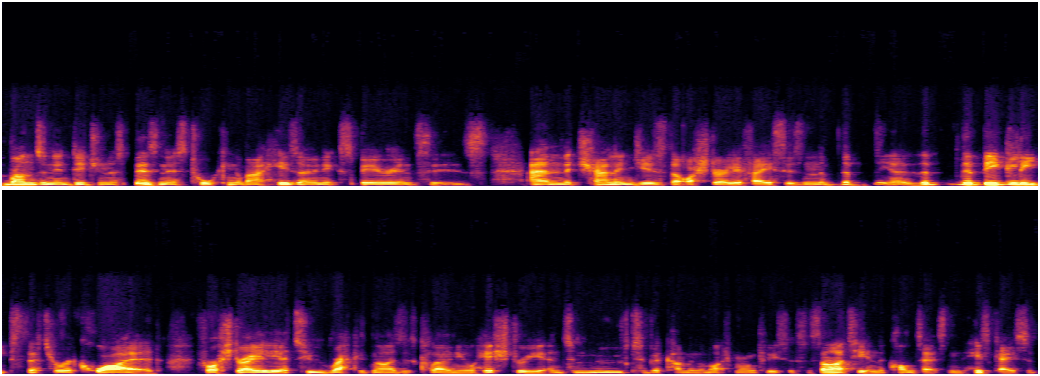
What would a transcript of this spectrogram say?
runs an indigenous business talking about his own experiences and the challenges that australia faces and the, the you know the, the big leaps that are required for australia to recognize its colonial history and to move to becoming a much more inclusive society in the context in his case of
